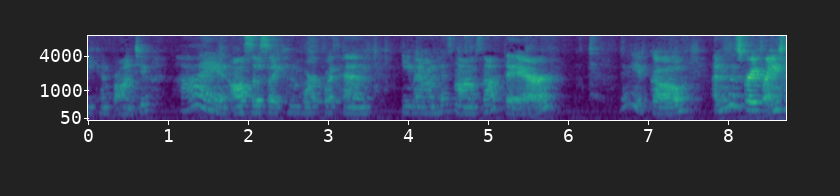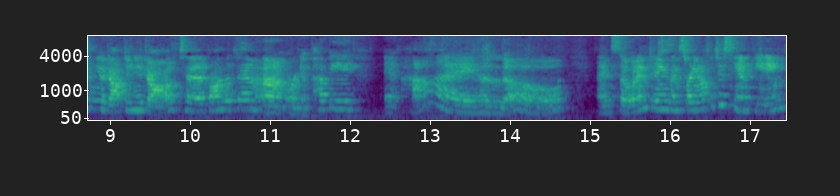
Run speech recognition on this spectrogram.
he can bond to. Hi, and also so I can work with him even when his mom's not there. There you go. And this is great for anytime you adopt a new dog to bond with them um, or a new puppy. And hi, hello. And so what I'm doing is I'm starting off with just hand feeding.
